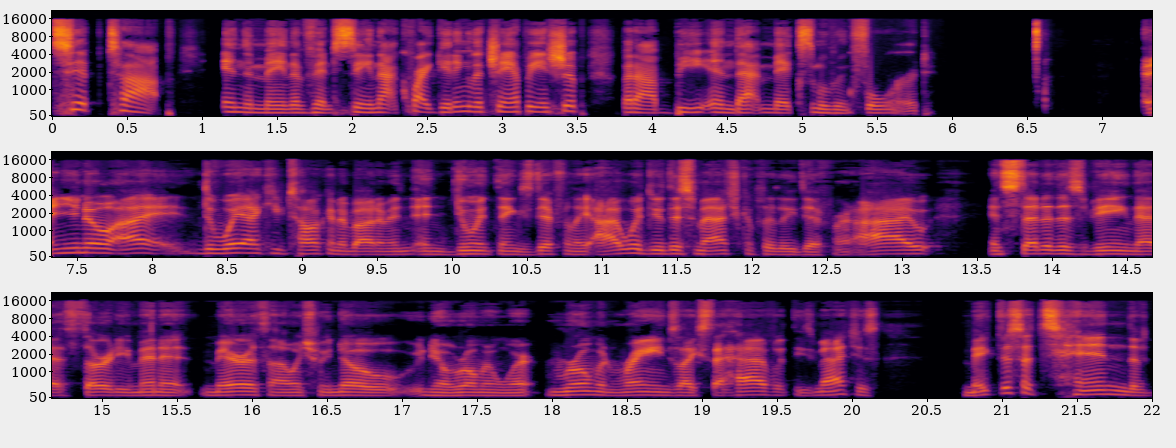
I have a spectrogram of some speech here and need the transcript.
tip top in the main event scene. Not quite getting the championship, but I'll be in that mix moving forward. And you know, I the way I keep talking about him and, and doing things differently, I would do this match completely different. I instead of this being that 30 minute marathon, which we know, you know, Roman Roman Reigns likes to have with these matches, make this a 10 to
